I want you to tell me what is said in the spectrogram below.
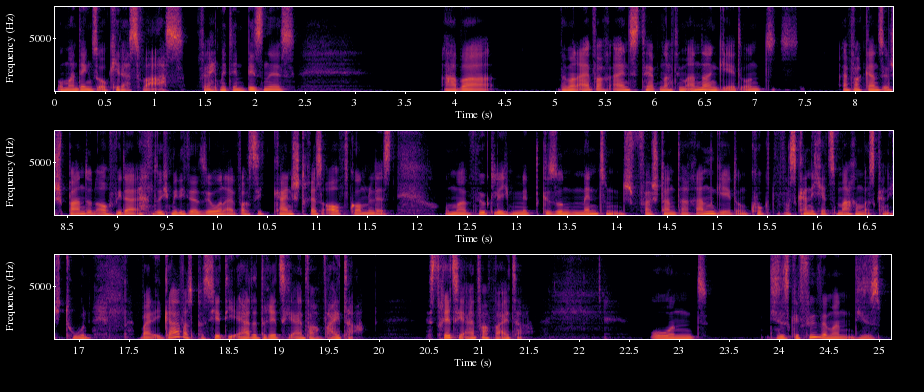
Und man denkt so, okay, das war's. Vielleicht mit dem Business. Aber wenn man einfach einen Step nach dem anderen geht und einfach ganz entspannt und auch wieder durch Meditation einfach sich keinen Stress aufkommen lässt und mal wirklich mit gesundem Menschenverstand da rangeht und guckt, was kann ich jetzt machen, was kann ich tun. Weil egal was passiert, die Erde dreht sich einfach weiter. Es dreht sich einfach weiter. Und dieses Gefühl, wenn man dieses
